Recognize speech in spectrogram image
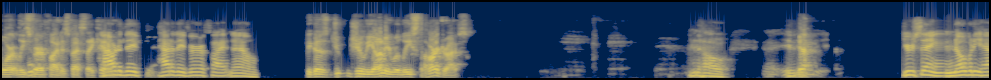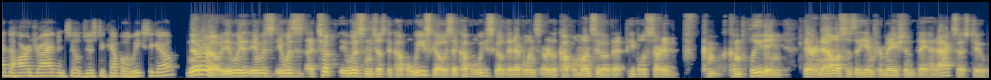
or at least verify it as best they can. How did they How do they verify it now? Because Gi- Giuliani released the hard drives. No. It, yeah. You're saying nobody had the hard drive until just a couple of weeks ago? No, no, no. It was, it was, it was. It took. It wasn't just a couple of weeks ago. It was a couple of weeks ago that everyone's, or a couple of months ago, that people started com- completing their analysis of the information that they had access to.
